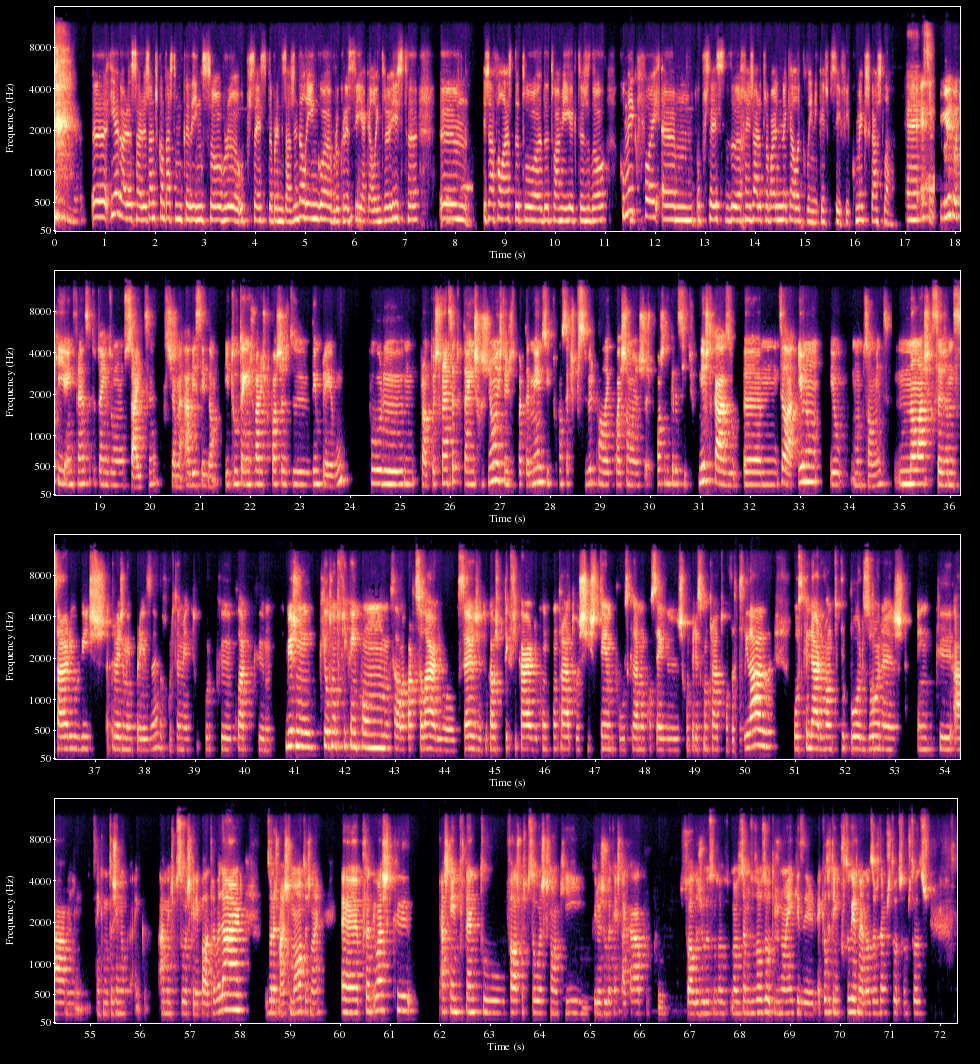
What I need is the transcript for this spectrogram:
Uh, e agora, Sara, já nos contaste um bocadinho sobre o processo de aprendizagem da língua, a burocracia, aquela entrevista, um, já falaste da tua, da tua amiga que te ajudou. Como é que foi um, o processo de arranjar o trabalho naquela clínica em específico? Como é que chegaste lá? É, é assim, primeiro aqui em França tu tens um site que se chama ABCDOM e tu tens várias propostas de, de emprego por, hum, pronto, depois de França tu tens regiões, tens departamentos e tu consegues perceber qual é, quais são as, as propostas em cada sítio. Neste caso, um, sei lá, eu não, eu, muito pessoalmente, não acho que seja necessário vir através de uma empresa de recrutamento, porque, claro que mesmo que eles não te fiquem com, sei lá, uma parte de salário ou o que seja, tu acabas por ter que ficar com um contrato a X tempo, se calhar não consegues romper esse contrato com facilidade, ou se calhar vão-te propor zonas em que há, em que muita gente não, em que há menos pessoas que querem ir para lá trabalhar, zonas mais remotas, não é? Uh, portanto, eu acho que acho que é importante tu falar com as pessoas que estão aqui, pedir ajuda a quem está cá, porque o pessoal ajuda-se, nós ajudamos uns aos outros, não é? Quer dizer, aqueles que têm português, não é? Nós ajudamos todos, somos todos,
